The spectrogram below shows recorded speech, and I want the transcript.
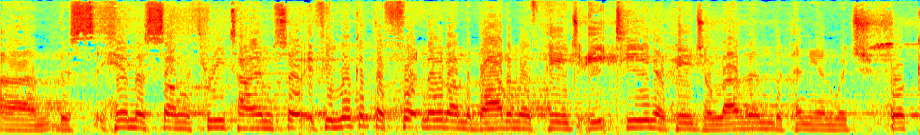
um, this hymn is sung three times. So if you look at the footnote on the bottom of page 18 or page 11, depending on which book,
